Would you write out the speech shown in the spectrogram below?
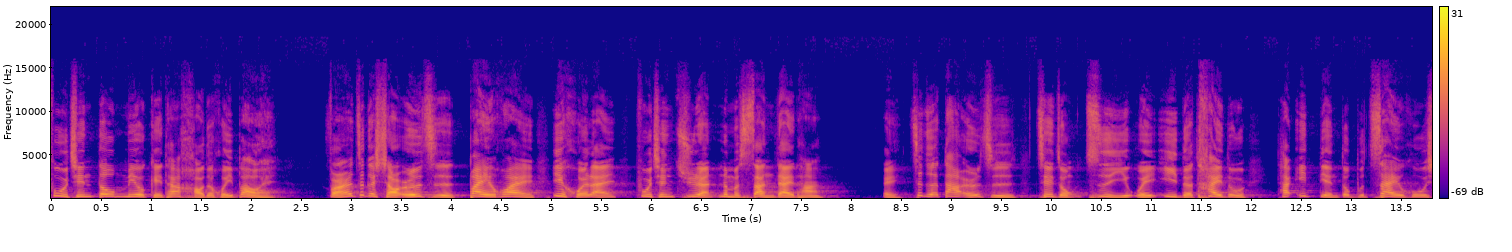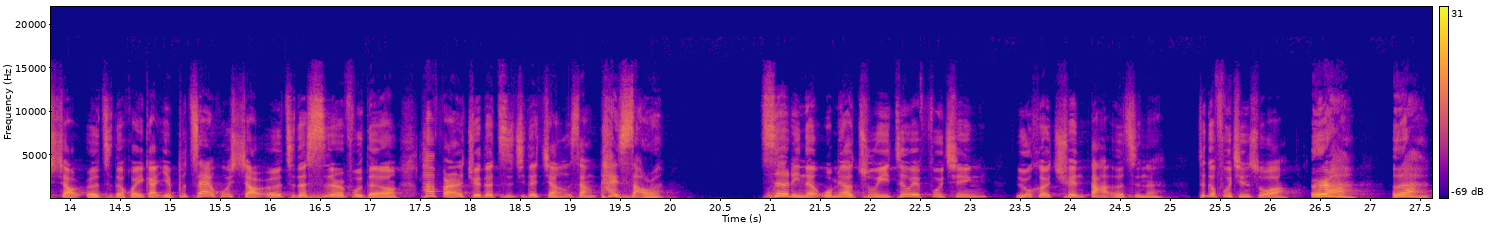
父亲都没有给他好的回报，哎，反而这个小儿子败坏一回来，父亲居然那么善待他，哎，这个大儿子这种自以为意的态度，他一点都不在乎小儿子的悔改，也不在乎小儿子的失而复得哦，他反而觉得自己的奖赏太少了。这里呢，我们要注意这位父亲如何劝大儿子呢？这个父亲说啊：“儿啊，儿啊，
